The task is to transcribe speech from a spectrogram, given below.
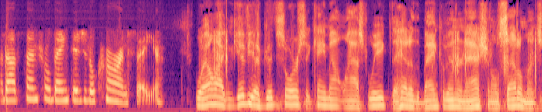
about central bank digital currency. Well, I can give you a good source that came out last week. The head of the Bank of International Settlements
